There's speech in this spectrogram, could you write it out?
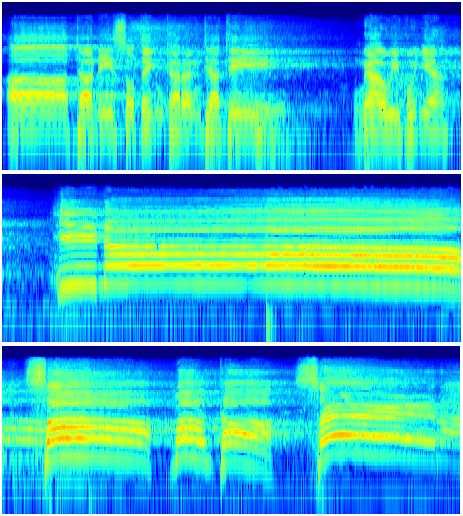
uh, Dani Soteng Karangjati Ngawi punya Ina Samanta Sera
